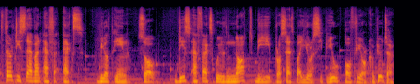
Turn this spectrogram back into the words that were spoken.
37 FX built in. So these effects will not be processed by your CPU of your computer,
